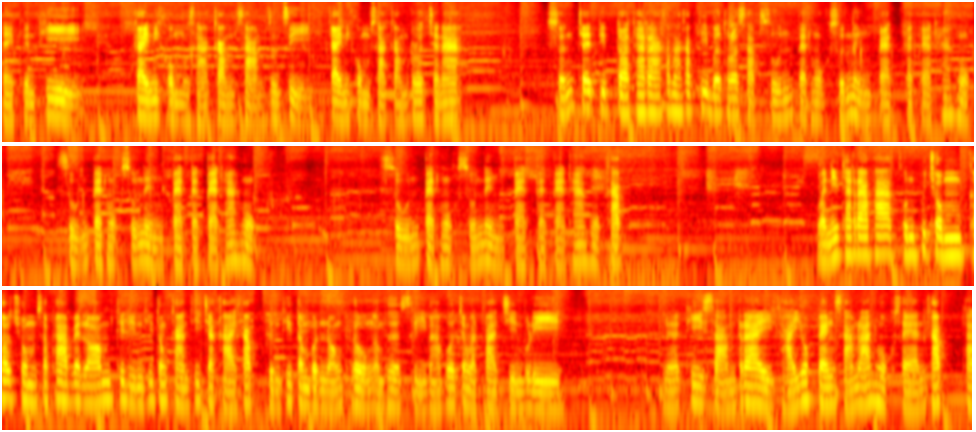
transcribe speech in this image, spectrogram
ในพื้นที่ใกล้นิคมอุตสาหกรรม 304 ใกล้นิคมอุตสาหกรรมโรจนะ สนใจติดต่อทาราเข้ามาครับที่เบอร์โทรศัพท์ 0860188856 0860188856 0860188856 ครับ วันนี้ทาราพาคุณผู้ชมเข้าชมสภาพแวดล้อมที่ดินที่ต้องการที่จะขายครับพื้นที่ตำบลหนองโพรงอำเภอศรีมหาโพธิ์จังหวัดปราจีนบุรี เนื้อที่ 3 ไร่ขายยกแปลง3ล้าน6แสนครับถ้า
